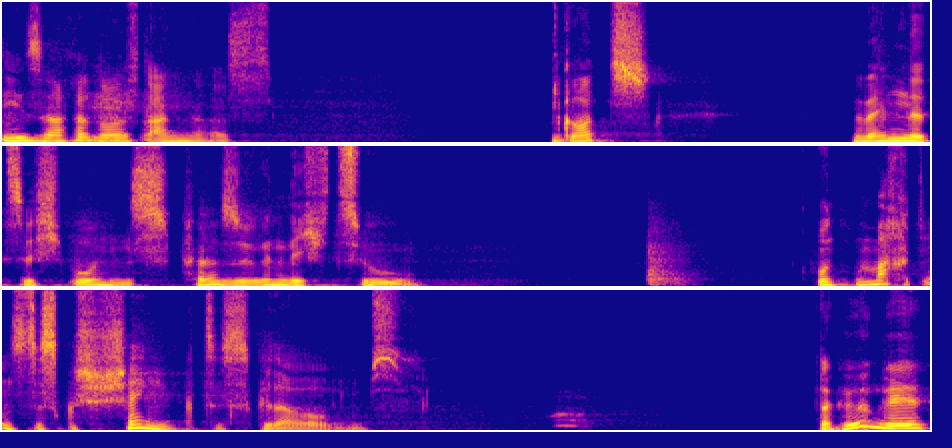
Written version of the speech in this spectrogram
die Sache läuft anders. Gott wendet sich uns persönlich zu und macht uns das Geschenk des Glaubens. Da hören wir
